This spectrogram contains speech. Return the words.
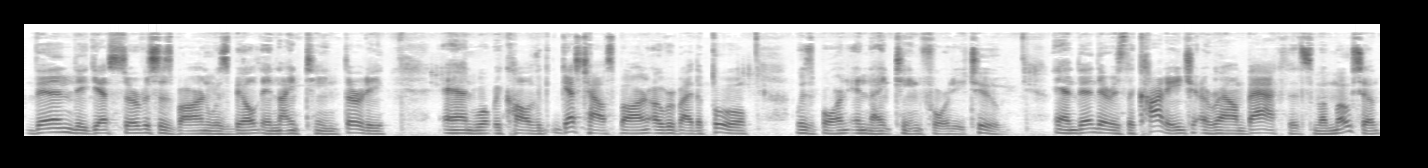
Then the guest services barn was built in 1930 and what we call the guest house barn over by the pool was born in 1942. And then there is the cottage around back that's Mimosa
